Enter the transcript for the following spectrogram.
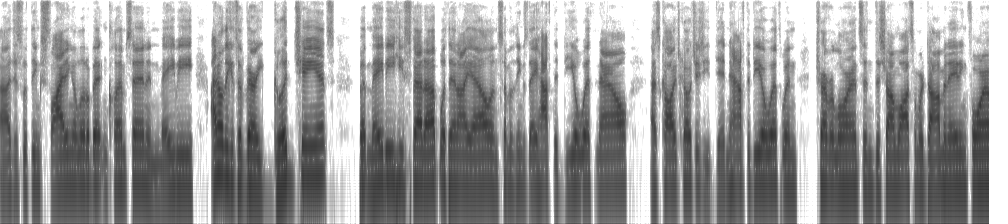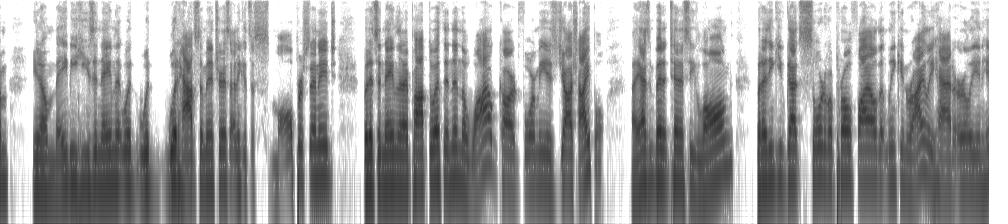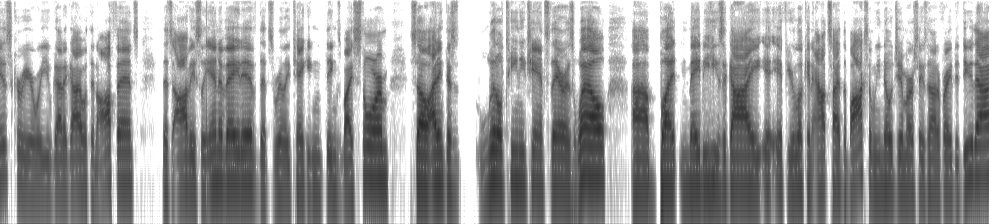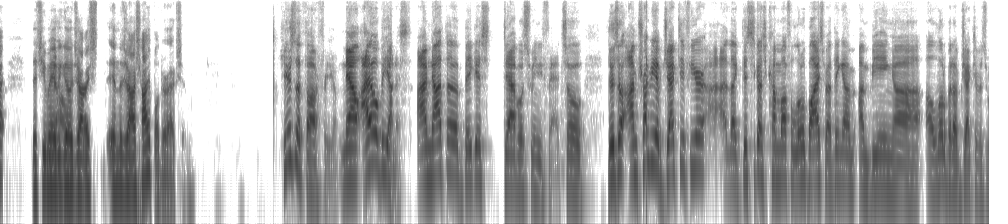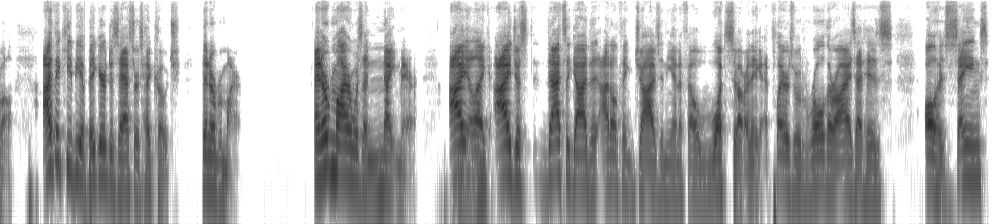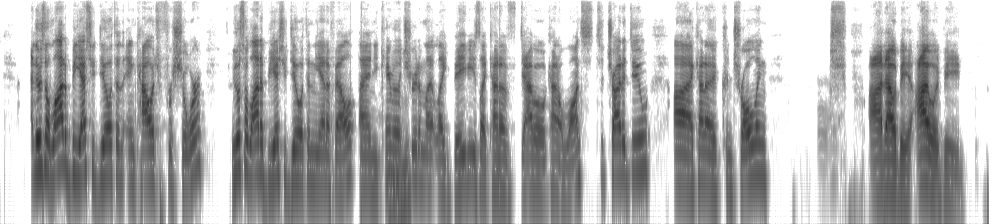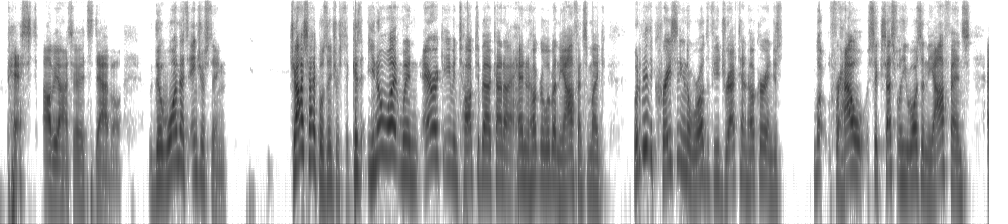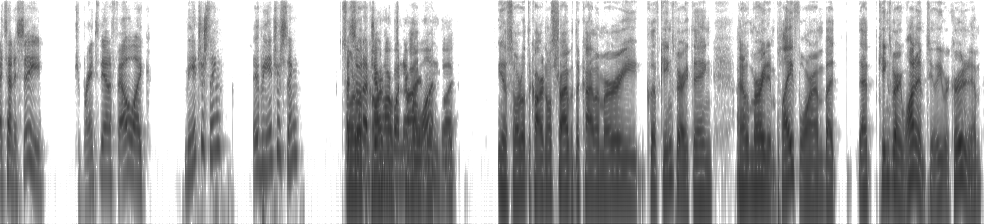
Uh, just with things sliding a little bit in Clemson, and maybe I don't think it's a very good chance, but maybe he's fed up with NIL and some of the things they have to deal with now as college coaches you didn't have to deal with when Trevor Lawrence and Deshaun Watson were dominating for him. You know, maybe he's a name that would would would have some interest. I think it's a small percentage, but it's a name that I popped with. And then the wild card for me is Josh Heupel. Uh, he hasn't been at Tennessee long, but I think you've got sort of a profile that Lincoln Riley had early in his career, where you've got a guy with an offense that's obviously innovative, that's really taking things by storm. So I think there's a little teeny chance there as well. Uh, but maybe he's a guy if you're looking outside the box, and we know Jim Irsay is not afraid to do that. That you maybe no. go Josh in the Josh Heupel direction. Here's a thought for you. Now, I will be honest. I'm not the biggest Dabo Swinney fan. So there's a I'm trying to be objective here. I, like this is going to come off a little biased, but I think I'm I'm being uh, a little bit objective as well. I think he'd be a bigger disaster as head coach than Urban Meyer. And Urban Meyer was a nightmare. I mm-hmm. like I just that's a guy that I don't think jives in the NFL whatsoever. I think players would roll their eyes at his all his sayings. There's a lot of BS you deal with in, in college for sure. There's also a lot of BS you deal with in the NFL, and you can't really mm-hmm. treat them like, like babies, like kind of Dabo kind of wants to try to do, uh, kind of controlling. Uh, that would be, I would be pissed. I'll be honest. It's Dabo. The one that's interesting, Josh Heupel's interesting because you know what? When Eric even talked about kind of Hendon Hooker a little bit in the offense, I'm like, would it be the craziest thing in the world if you draft Hendon Hooker and just look for how successful he was in the offense at Tennessee? To bring to the NFL, like, be interesting. It'd be interesting. Sort I still have Jim Harbaugh number one, with, but you know, sort of what the Cardinals tried with the Kyler Murray, Cliff Kingsbury thing. I know Murray didn't play for him, but that Kingsbury wanted him to. He recruited him.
